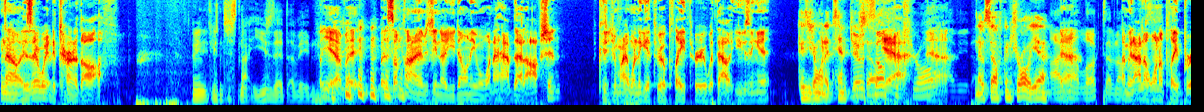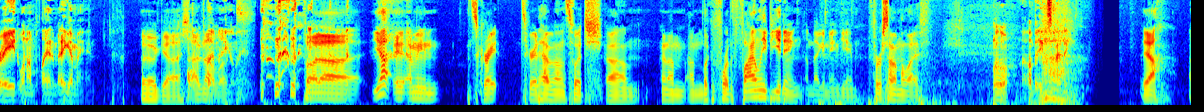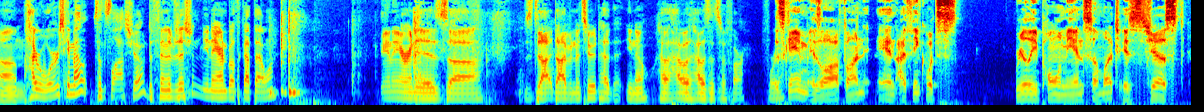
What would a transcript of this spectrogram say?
Now, is there a way to turn it off? I mean, you can just not use it. I mean, Well, yeah, but but sometimes you know you don't even want to have that option because you might want to get through a playthrough without using it. Because you don't want to tempt no yourself. self Yeah, control. yeah. I mean, No self control. Yeah. I've Yeah. not looked. I've not I mean, I don't want to play Braid when I'm playing Mega Man. Oh gosh, I I've not Mega looked. but uh, yeah, I I mean, it's great. It's great having it on the Switch, um, and I'm I'm looking forward to finally beating a Mega Man game. First time in my life. Oh, that'll be exciting. Yeah. Um, Hyrule Warriors came out since the last show, definitive edition. Me and Aaron both got that one. And Aaron is uh, di- diving into it. Had you know how how how is it so far for you? This game is a lot of fun, and I think what's really pulling me in so much is just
